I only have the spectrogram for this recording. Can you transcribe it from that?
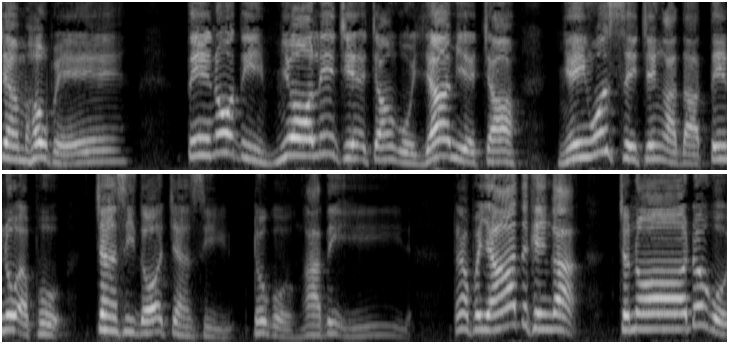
ကြံမဟုတ်ပဲတင်တို့သည်မျော်လင့်ခြင်းအကြောင်းကိုရမည်အကြောင်းငြိမ်ဝတ်စေခြင်းကသာတင်တို့အဖို့ကြံစီသောအကြံစီတို့ကိုငါသိ၏တဲ့ဒါဘုရားသခင်ကကျွန်တော်တို့ကို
